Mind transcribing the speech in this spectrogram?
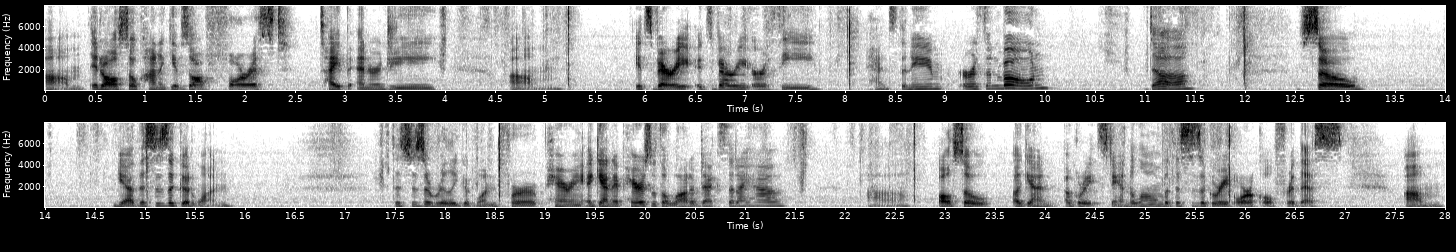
Um, it also kind of gives off forest type energy. Um, it's very it's very earthy, hence the name Earth and Bone. Duh. So, yeah, this is a good one. This is a really good one for pairing. Again, it pairs with a lot of decks that I have. Uh, also, again, a great standalone, but this is a great oracle for this. Um,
